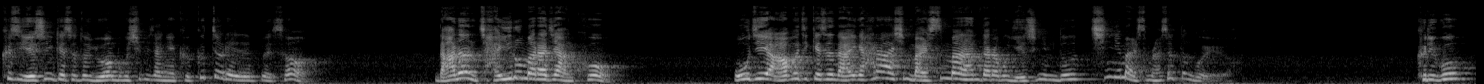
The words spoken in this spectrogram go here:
그래서 예수님께서도 요한복음 12장의 그 끝절에서 나는 자유로 말하지 않고 오직 아버지께서 나에게 하라 하신 말씀만 한다라고 예수님도 친히 말씀을 하셨던 거예요. 그리고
